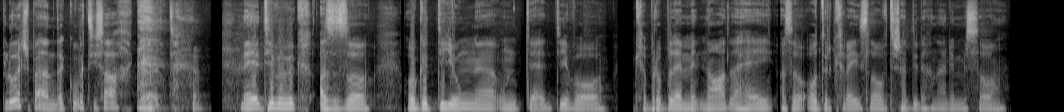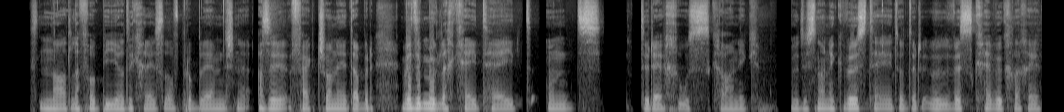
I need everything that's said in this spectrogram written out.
Blutspende, gute Sache. Gut. Nein, die, die wirklich, also so, auch die Jungen und äh, die, die kein Problem mit Nadeln haben, also, oder Kreislauf, das ist natürlich dann immer so Nadelphobie oder Kreislaufproblem, das ist nicht, also fängt schon nicht, aber wenn ihr die Möglichkeit habt und durch aus, keine Ahnung, weil ihr es noch nicht gewusst habt oder weil es keinen wirklichen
